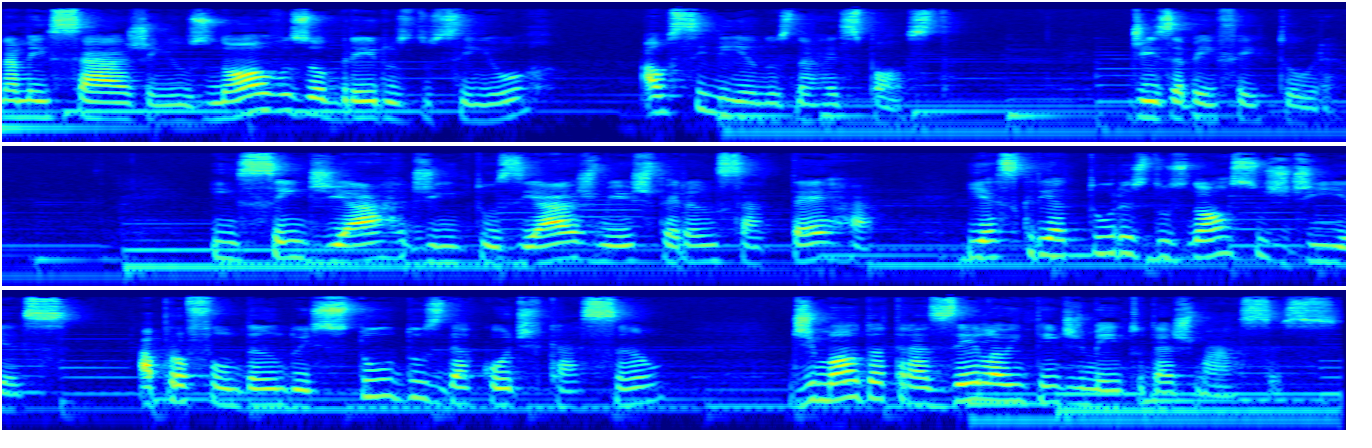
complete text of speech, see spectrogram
na mensagem Os Novos Obreiros do Senhor, auxilia-nos na resposta. Diz a benfeitora: incendiar de entusiasmo e esperança a terra e as criaturas dos nossos dias, aprofundando estudos da codificação, de modo a trazê-la ao entendimento das massas.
